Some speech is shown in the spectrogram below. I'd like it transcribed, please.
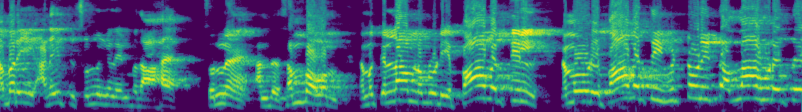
நபரை அழைத்து சொல்லுங்கள் என்பதாக சொன்ன அந்த சம்பவம் நமக்கெல்லாம் நம்மளுடைய பாவத்தில் நம்மளுடைய பாவத்தை விட்டொழித்து அல்லாஹுடத்தை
